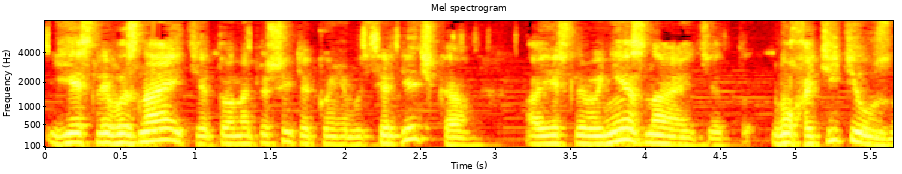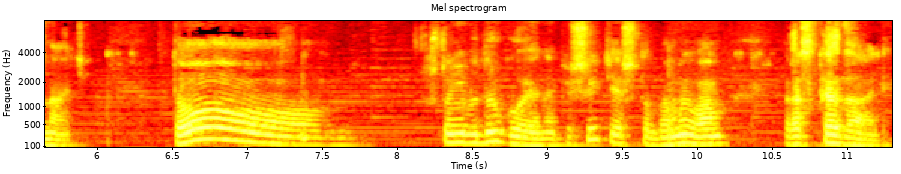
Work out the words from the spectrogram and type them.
Если вы знаете, то напишите какое-нибудь сердечко, а если вы не знаете, но хотите узнать, то что-нибудь другое напишите, чтобы мы вам рассказали.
